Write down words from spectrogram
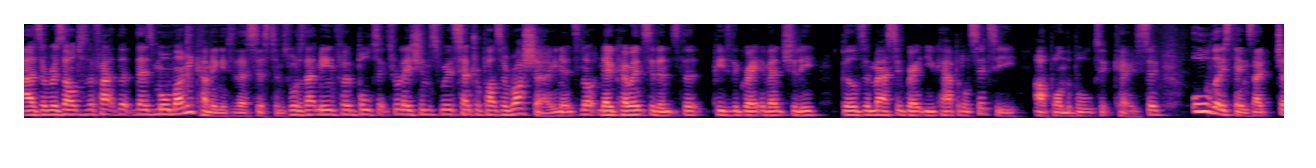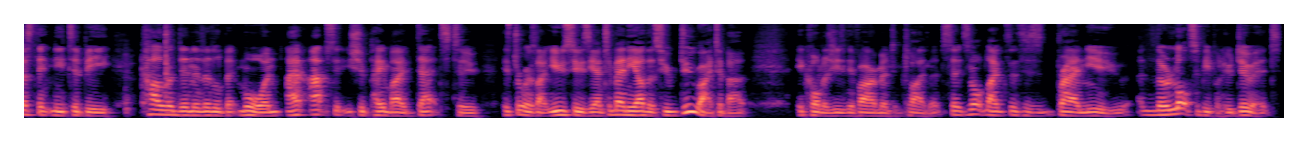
as a result of the fact that there's more money coming into their systems. What does that mean for Baltics relations with central parts of Russia? You know, it's not no coincidence that Peter the Great eventually builds a massive, great new capital city up on the Baltic coast. So all those things I just think need to be coloured in a little bit more. And I absolutely should pay my debts to historians like you, Susie, and to many others who do write about ecology, the environment, and climate. So it's not like this is brand new. There are lots of people who do it.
